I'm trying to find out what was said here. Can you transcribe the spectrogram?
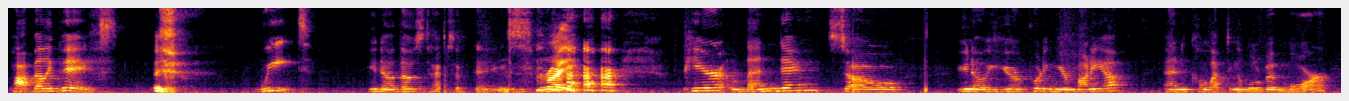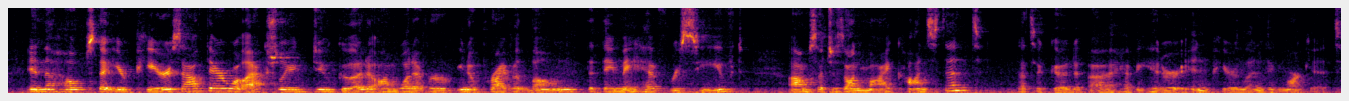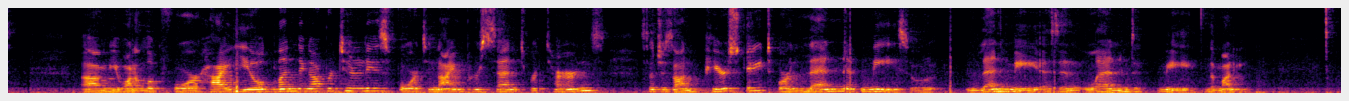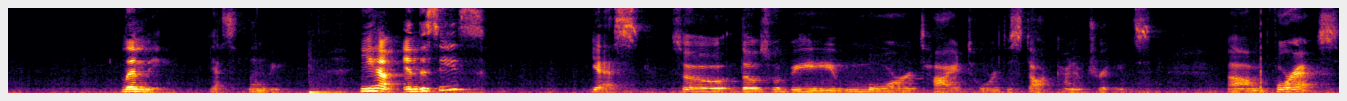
pot-belly pigs, wheat, you know, those types of things. Right. Peer lending, so, you know, you're putting your money up and collecting a little bit more in the hopes that your peers out there will actually do good on whatever, you know, private loan that they may have received, um, such as on MyConstant. That's a good uh, heavy hitter in peer lending market. Um, you want to look for high yield lending opportunities, 4 to 9% returns, such as on PeerStreet or Lend Me. So, lend me as in lend me the money. Lend me. Yes, lend me. You have indices. Yes. So, those would be more tied toward the stock kind of trades. Um, Forex,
